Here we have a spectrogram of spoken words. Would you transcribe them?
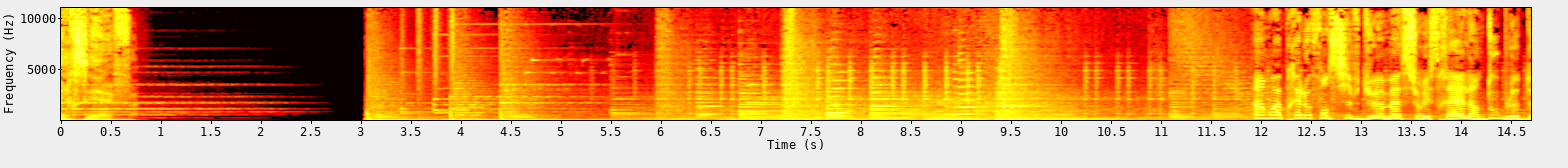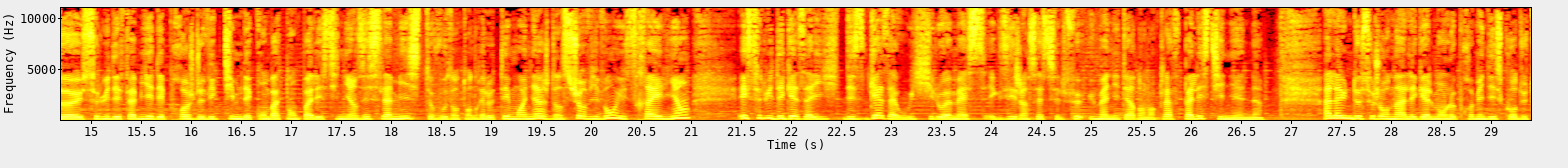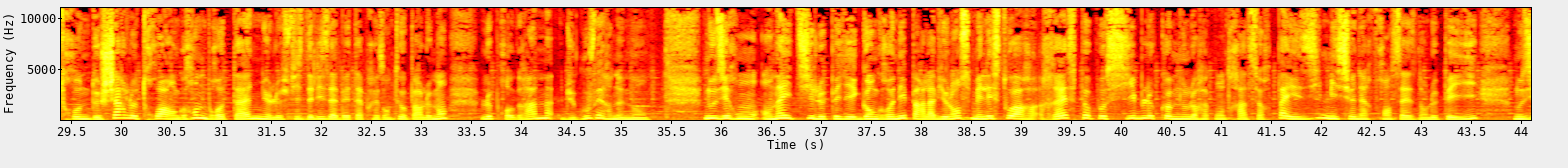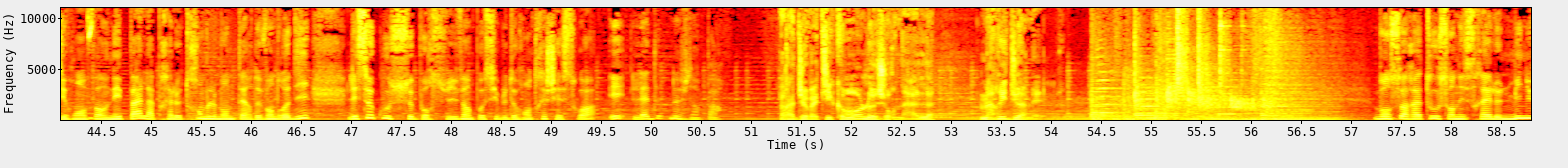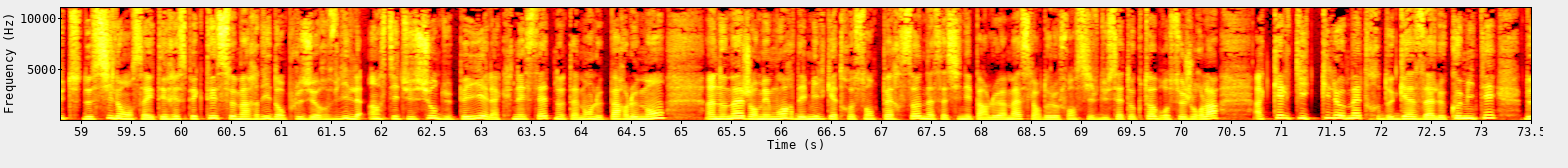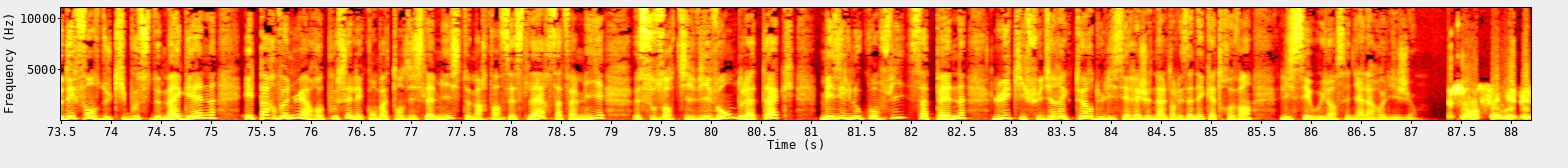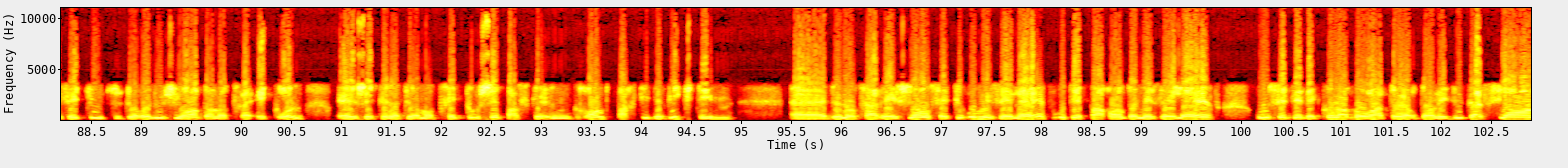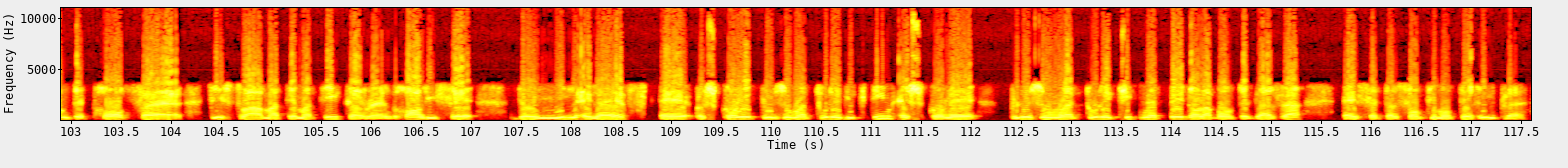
RCF. Un mois après l'offensive du Hamas sur Israël, un double deuil, celui des familles et des proches de victimes des combattants palestiniens islamistes. Vous entendrez le témoignage d'un survivant israélien et celui des Gazaïs, des Gazaouis. L'OMS exige un cessez-le-feu humanitaire dans l'enclave palestinienne. À la une de ce journal également le premier discours du trône de Charles III en Grande-Bretagne. Le fils d'Elisabeth a présenté au Parlement le programme du gouvernement. Nous irons en Haïti, le pays est gangrené par la violence, mais l'histoire reste possible, comme nous le racontera Sœur Paésie, missionnaire française dans le pays. Nous irons enfin au Népal après le tremblement de terre de vendredi. Les secousses se poursuivent, impossible de rentrer chez soi et l'aide ne vient pas. Radio Vatican, le journal, Marie Duhamel. Bonsoir à tous. En Israël, une minute de silence a été respectée ce mardi dans plusieurs villes, institutions du pays et la Knesset, notamment le Parlement. Un hommage en mémoire des 1400 personnes assassinées par le Hamas lors de l'offensive du 7 octobre. Ce jour-là, à quelques kilomètres de Gaza, le comité de défense du kibbutz de Magen est parvenu à repousser les combattants islamistes. Martin Sessler, sa famille, sont sortis vivants de l'attaque, mais il nous confie sa peine, lui qui fut directeur du lycée régional dans les années 80, lycée où il enseigna la religion. J'ai enseigné des études de religion dans notre école et j'étais naturellement très touché parce qu'une grande partie des victimes euh, de notre région, c'était ou mes élèves, ou des parents de mes élèves, ou c'était des collaborateurs dans l'éducation, des profs euh, d'histoire mathématiques, un, grand lycée de 1000 élèves. Et je connais plus ou moins tous les victimes et je connais plus ou moins tous les kidnappés dans la bande de Gaza et c'est un sentiment terrible.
